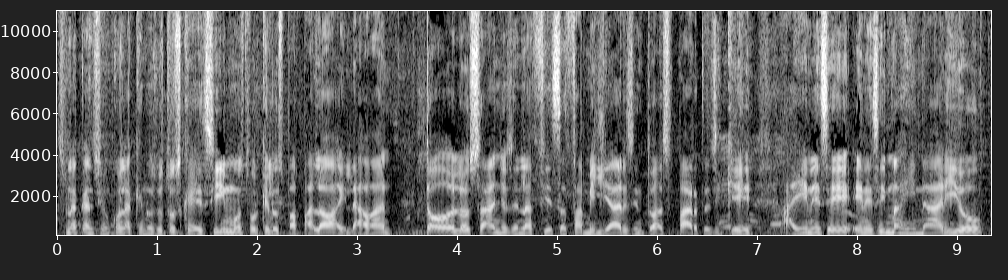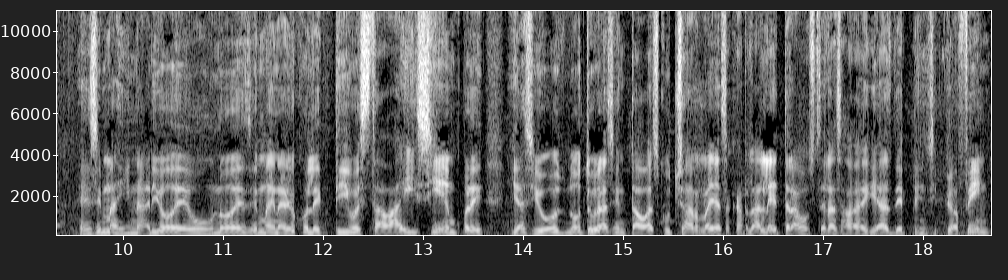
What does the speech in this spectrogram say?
Es una canción con la que nosotros crecimos porque los papás la bailaban todos los años en las fiestas familiares, en todas partes y que ahí en ese, en ese imaginario ese imaginario de uno, ese imaginario colectivo estaba ahí siempre y así vos no te hubieras sentado a escucharla y a sacar la letra, vos te la sabías de principio a fin.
